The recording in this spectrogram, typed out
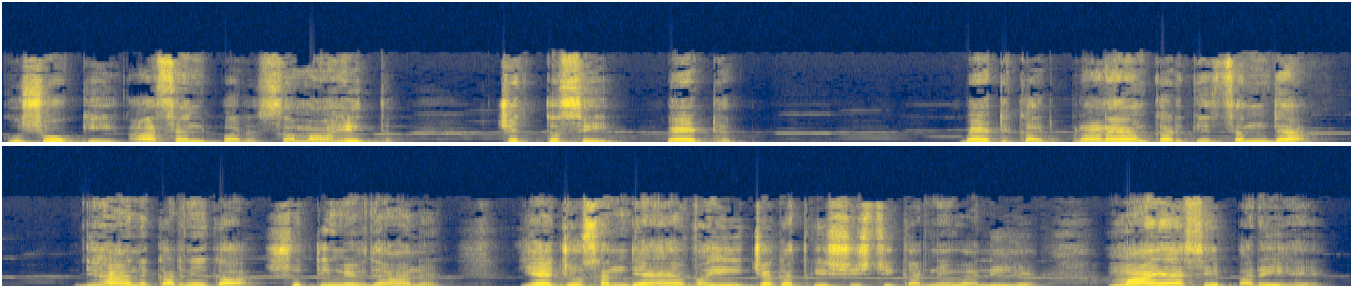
कुशों के आसन पर समाहित चित्त से बैठ, बैठकर प्राणायाम करके संध्या ध्यान करने का श्रुति में विधान है। यह जो संध्या है, वही जगत की सृष्टि करने वाली है। माया से परे है।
